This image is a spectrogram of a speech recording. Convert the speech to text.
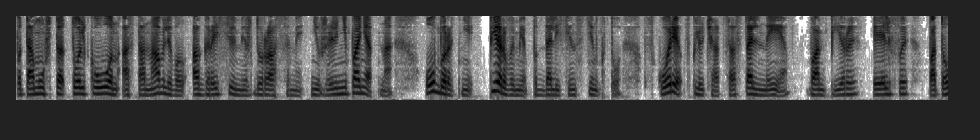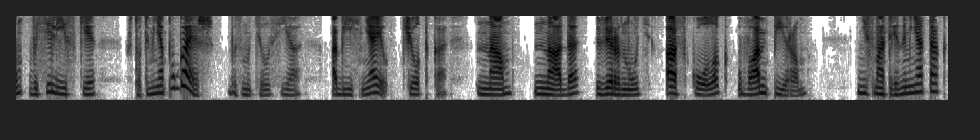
потому что только он останавливал агрессию между расами. Неужели непонятно? Оборотни первыми поддались инстинкту. Вскоре включатся остальные. Вампиры, эльфы, потом Василиски. «Что ты меня пугаешь?» – возмутилась я. «Объясняю четко. Нам надо вернуть осколок вампирам». «Не смотри на меня так.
